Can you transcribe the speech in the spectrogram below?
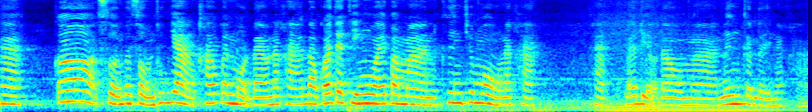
ค่ะ ก็ส่วนผสมทุกอย่างเข้ากันหมดแล้วนะคะ เราก็จะทิ้งไว้ประมาณครึ่งชั่วโมงนะคะค่ะ แล้วเดี๋ยวเรามานึ่งกันเลยนะคะ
